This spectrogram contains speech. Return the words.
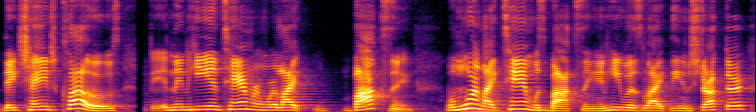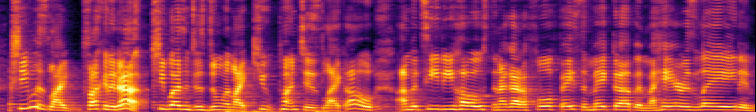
they changed clothes. And then he and Tamron were like boxing. Well, more like Tam was boxing and he was like the instructor. She was like fucking it up. She wasn't just doing like cute punches like, oh, I'm a TV host and I got a full face of makeup and my hair is laid. And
